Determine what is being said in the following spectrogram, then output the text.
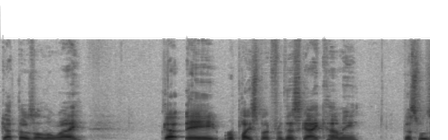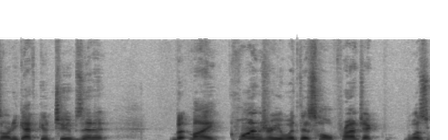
got those on the way. Got a replacement for this guy coming. This one's already got good tubes in it. But my quandary with this whole project was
